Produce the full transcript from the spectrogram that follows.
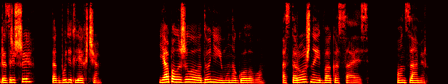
«Разреши, так будет легче». Я положила ладони ему на голову, осторожно, едва касаясь. Он замер.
